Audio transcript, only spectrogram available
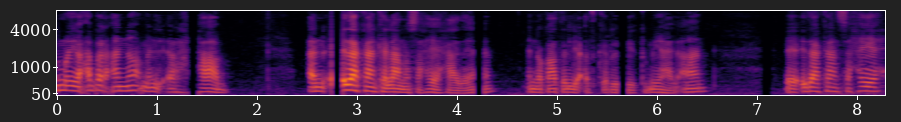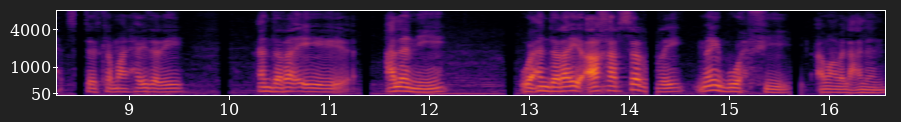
ثم يعبر عن نوع من الإرهاب. أن إذا كان كلامه صحيح هذا النقاط اللي أذكر لكم إياها الآن آه، إذا كان صحيح سيد كمال حيدري عنده رأي علني وعنده رأي آخر سري ما يبوح فيه أمام العلن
